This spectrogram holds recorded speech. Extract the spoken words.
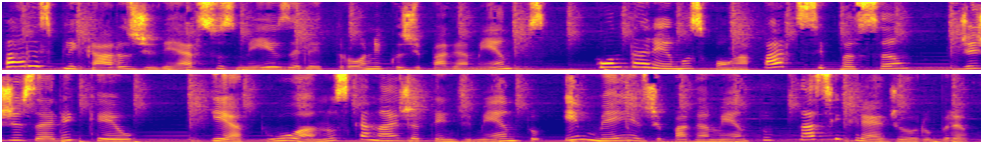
Para explicar os diversos meios eletrônicos de pagamentos, contaremos com a participação de Gisele Keu, que atua nos canais de atendimento e meios de pagamento da Sicredi Ouro Branco.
